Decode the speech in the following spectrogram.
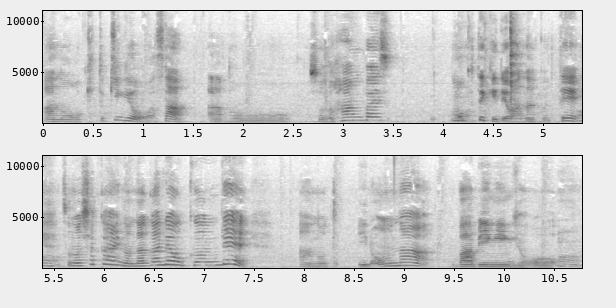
あのきっと企業はさあのその販売目的ではなくて、うんその社会の流れを組んであのいろんなバービー人形うをん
